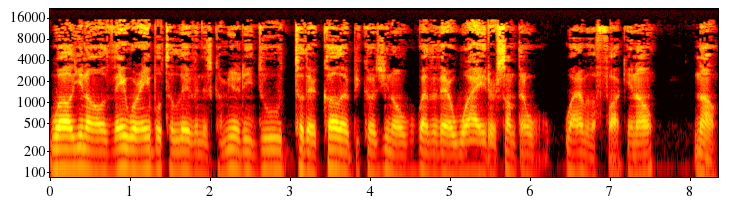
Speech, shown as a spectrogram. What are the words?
well, you know, they were able to live in this community due to their color because, you know, whether they're white or something, whatever the fuck, you know? No.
